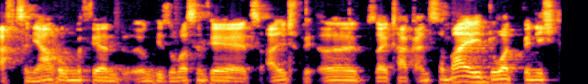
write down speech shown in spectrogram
18 Jahre ungefähr. Irgendwie sowas sind wir jetzt alt, äh, seit Tag eins dabei. Dort bin ich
